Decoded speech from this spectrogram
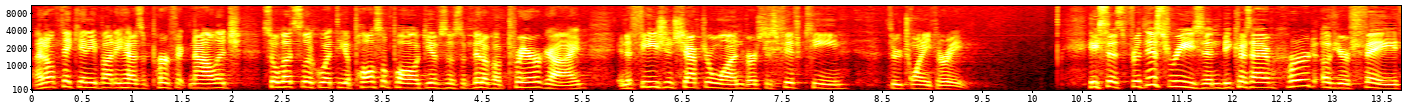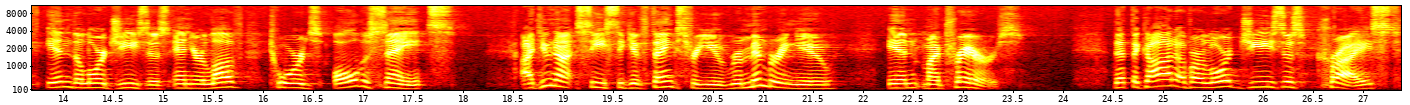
I don't think anybody has a perfect knowledge. So let's look what the Apostle Paul gives us a bit of a prayer guide in Ephesians chapter 1, verses 15 through 23. He says, For this reason, because I have heard of your faith in the Lord Jesus and your love towards all the saints, I do not cease to give thanks for you, remembering you in my prayers, that the God of our Lord Jesus Christ,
